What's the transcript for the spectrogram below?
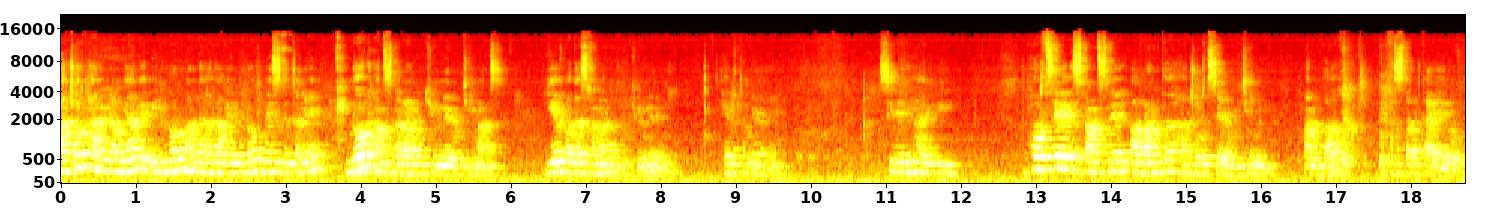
Հաջորդ հարյուրամյակը իր նոր մարտահրավերներով մեզ կտնե նոր հանձնարարություններով դիմաց եւ պատասխանատվություններով։ Հերթը մերն է։ Սիրելի հայրի, փորձե ստանցնել ավանդը հաջորդ սերունդին անվախ հաստատ կայերով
